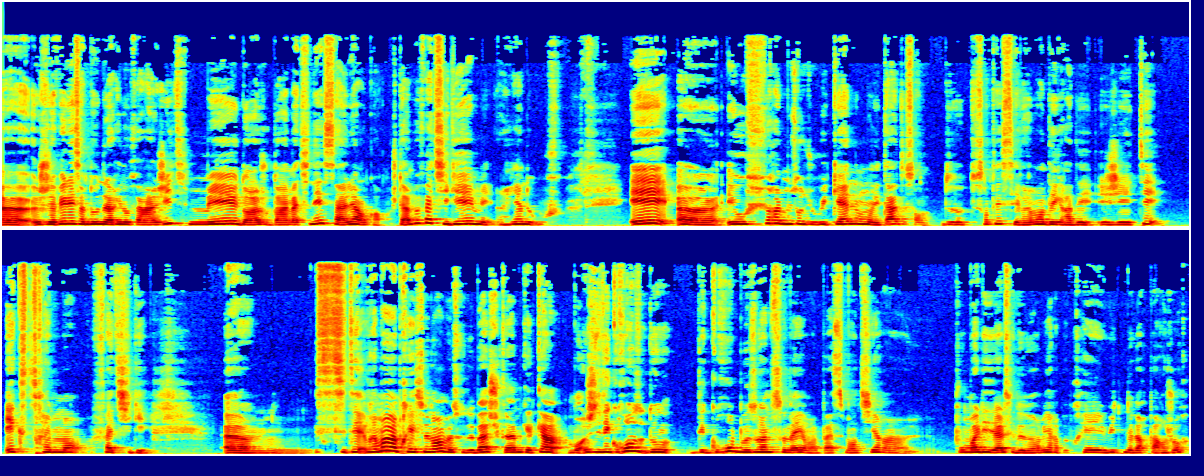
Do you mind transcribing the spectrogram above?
Euh, j'avais les symptômes de la rhinopharyngite, mais dans la, matinée, ça allait encore. J'étais un peu fatiguée, mais rien de ouf. Et, euh, et au fur et à mesure du week-end, mon état de, santé s'est vraiment dégradé. J'ai été extrêmement fatiguée. Euh, c'était vraiment impressionnant parce que de base, je suis quand même quelqu'un. J'ai des gros, des gros besoins de sommeil, on va pas se mentir. Hein. Pour moi, l'idéal, c'est de dormir à peu près 8-9 heures par jour.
